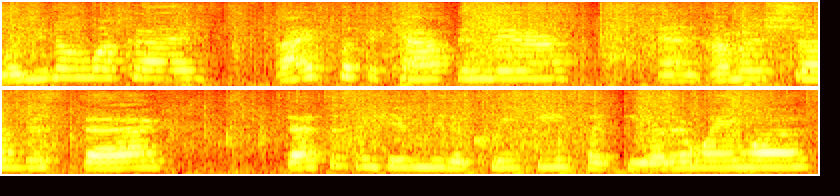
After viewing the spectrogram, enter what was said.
well, you know what, guys? I put the cap in there And I'm going to shove this bag. That doesn't give me the creepies like the other way was.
